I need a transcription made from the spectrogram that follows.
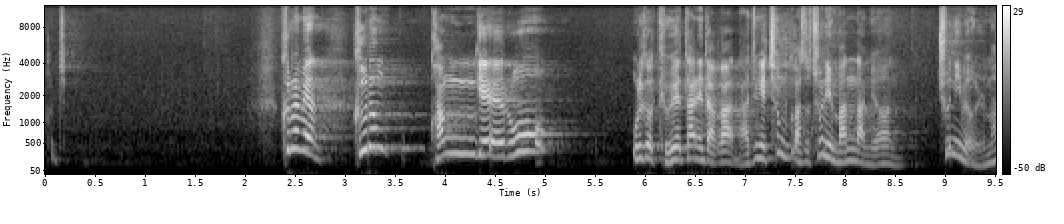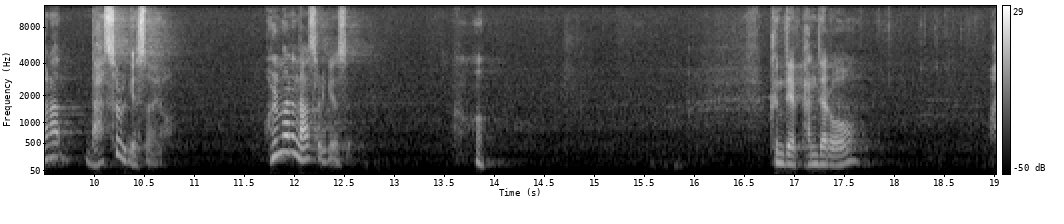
그렇죠? 그러면 그런 관계로 우리가 교회 다니다가 나중에 천국 가서 주님 만나면 주님이 얼마나 낯설겠어요? 얼마나 낯설겠어요 근데 반대로 와,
